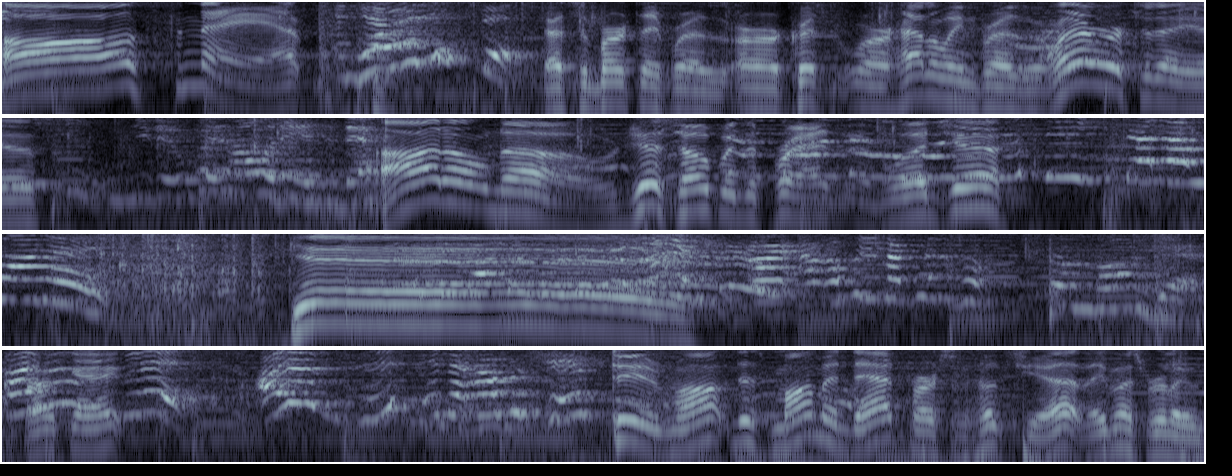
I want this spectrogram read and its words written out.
Oh snap! And what is this? That's a birthday present or a Christmas or a Halloween present, whatever today is. You do. What holiday is it, I don't know. Just open the present, would you? The things that I wanted. Yay! I Okay. this. I have this and I have a character. Dude, mom, this mom and dad person hooked you up. They must really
